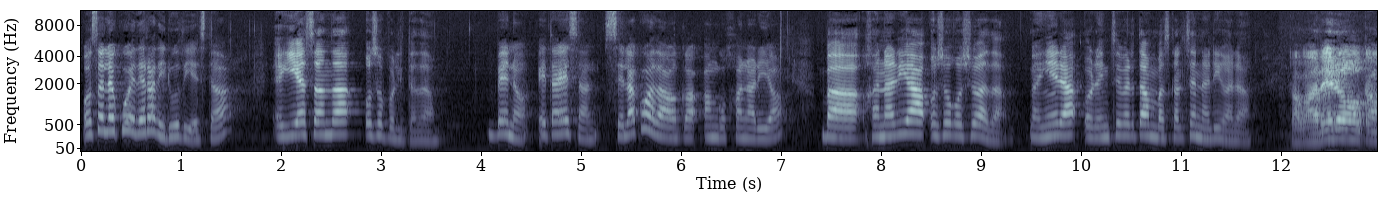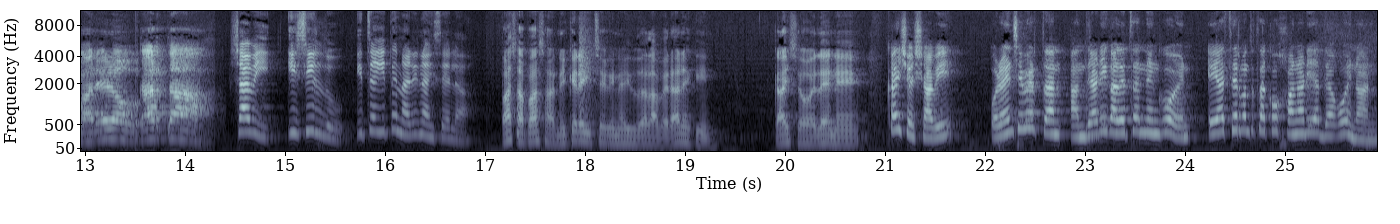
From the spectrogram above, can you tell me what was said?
Oza leku ederra dirudi, ezta? Egia esan da oso polita da. Beno, eta esan, zelakoa da hango janaria? Ba, janaria oso gozoa da. Gainera, oraintze bertan bazkaltzen ari gara. Kamarero, kamarero, karta! Xabi, isildu, hitz egiten ari naizela. Pasa, pasa, nik ere hitz egin nahi dudala berarekin. Kaixo, Helene. Kaixo, Xabi. Oraintxe bertan, Andreari galdetzen nengoen, ea zer notatako janaria dagoenan.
